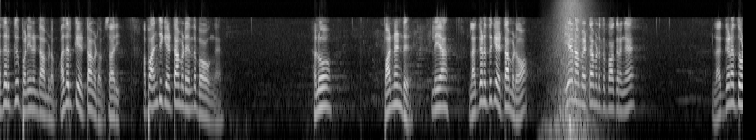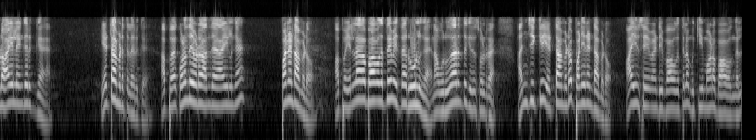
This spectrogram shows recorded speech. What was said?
அதற்கு பன்னிரெண்டாம் இடம். அதற்கு எட்டாம் இடம். சாரி அப்போ அஞ்சுக்கு எட்டாம் இடம் எந்த பாவங்க ஹலோ பன்னெண்டு. இல்லையா? லக்கணத்துக்கு எட்டாம் இடம். ஏன் நம்ம எட்டாம் இடத்தை பார்க்குறோங்க? லக்கணத்தோட ஆயில் எங்கே இருக்குங்க? எட்டாம் இடத்துல இருக்குது அப்போ குழந்தையோட அந்த ஆயிலுங்க பன்னெண்டாம் இடம். அப்போ எல்லா பாவகத்தையும் இதுதான் ரூலுங்க நான் ஒரு உதாரணத்துக்கு இதை சொல்கிறேன் அஞ்சுக்கு எட்டாம் இடம் பன்னிரெண்டாம் இடம். ஆய்வு செய்ய வேண்டிய பாவகத்தில் முக்கியமான பாவங்கள்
